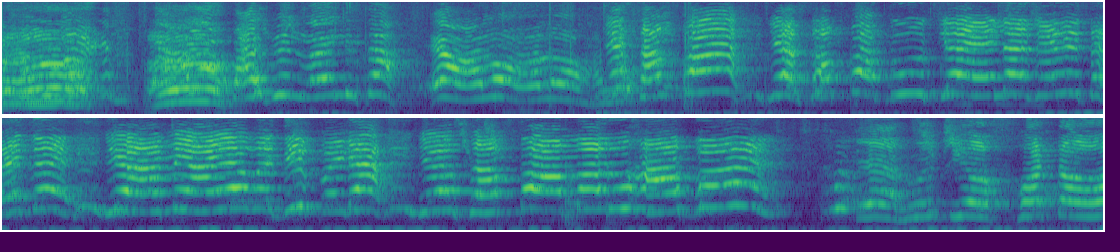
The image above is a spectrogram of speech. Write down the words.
હાલો હાલો ભાગી લઈ લીધા એ હાલો હાલો એ સંપા એ સંપા તું ક્યાં એના જેવી થઈ જાય એ અમે આયા વધી પડ્યા એ સંપા અમારું હાંભળ એ રૂપિયો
